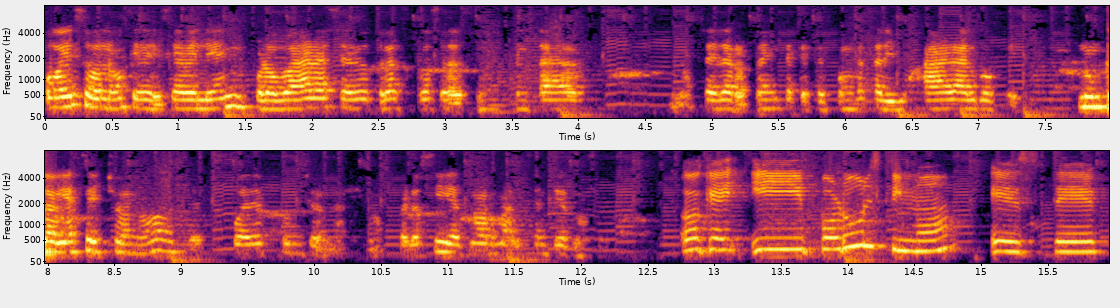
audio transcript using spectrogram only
o eso, ¿no? Que decía Belén, probar hacer otras cosas, intentar, no sé, de repente que te pongas a dibujar algo que nunca habías hecho, ¿no? puede funcionar, ¿no? Pero sí, es normal sentirnos. Ok, y por último, este,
